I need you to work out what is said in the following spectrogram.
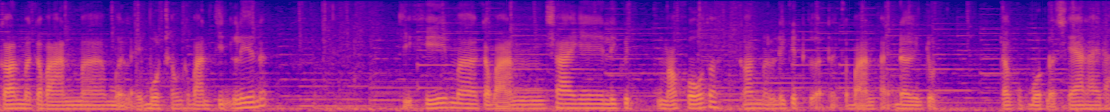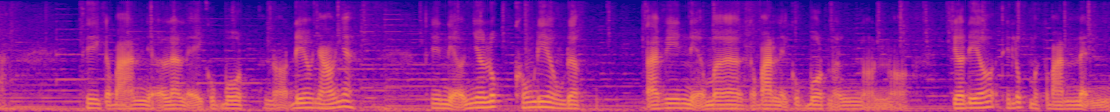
còn mà các bạn mà mới lấy bột xong các bạn chỉnh liên á. Chỉ khi mà các bạn xài cái liquid máu khô thôi còn mà liquid ướt thì các bạn phải đợi chút cho cục bột nó xe lại đã. Thì các bạn nhớ là lấy cục bột nó đều nhau nha. Thì nếu như lúc không đều không được tại vì nếu mà các bạn lấy cục bột nó nó, nó chưa đều thì lúc mà các bạn nặn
